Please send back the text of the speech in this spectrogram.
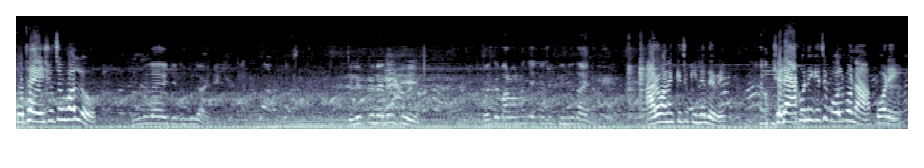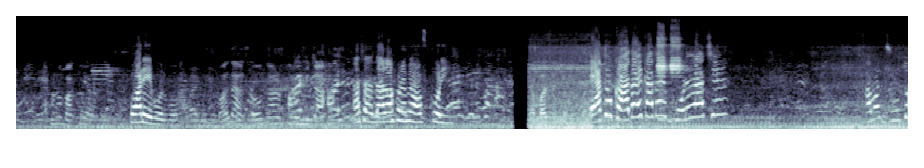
কোথায় এসেছ বলো? ধুবলে আইছি ধুবলে আইছি ক্লিপ কিনে দিয়েছি বলতে পারব না যে কিছু কিনে দেয় না। আরও অনেক কিছু কিনে দেবে। সেটা এখনই কিছু বলব না পরে। এখনও বাকি আছে। পরে বলব। আচ্ছা দাঁড়া এখন আমি অফ করি। এত কাদায় কাদায় ভরে আছে। আমার জুতো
